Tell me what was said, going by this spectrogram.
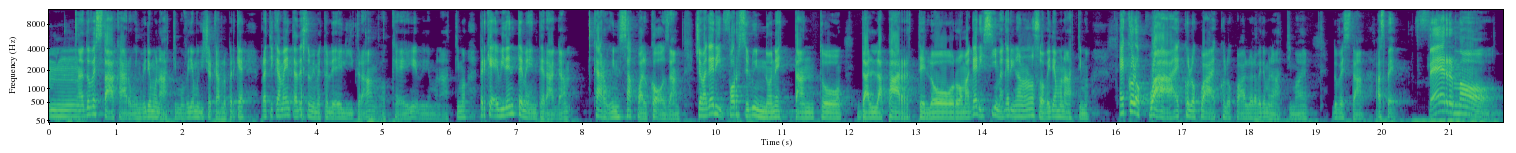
mm, dove sta Carwin? Vediamo un attimo, vediamo di cercarlo perché praticamente adesso mi metto le elitra, ok, vediamo un attimo, perché evidentemente raga Carwin sa qualcosa. Cioè magari forse lui non è tanto dalla parte loro Magari sì, magari no, non lo so, vediamo un attimo. Eccolo qua, eccolo qua, eccolo qua. Allora vediamo un attimo, eh. Dove sta? Aspetta, fermo!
